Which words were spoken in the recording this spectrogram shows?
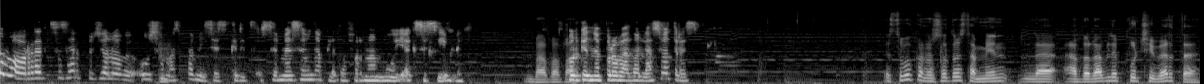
como red social, pues yo lo uso más para mis escritos. Se me hace una plataforma muy accesible. Va, va, va. Porque no he probado las otras. Estuvo con nosotros también la adorable Puchi Berta.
